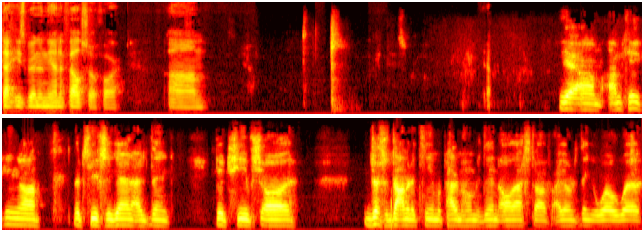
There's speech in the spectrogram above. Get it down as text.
that he's been in the NFL so far. Um, yeah, yeah. Um, I'm taking uh, the Chiefs again. I think the Chiefs are just a dominant team with Patty Mahomes did all that stuff. I don't think a world where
